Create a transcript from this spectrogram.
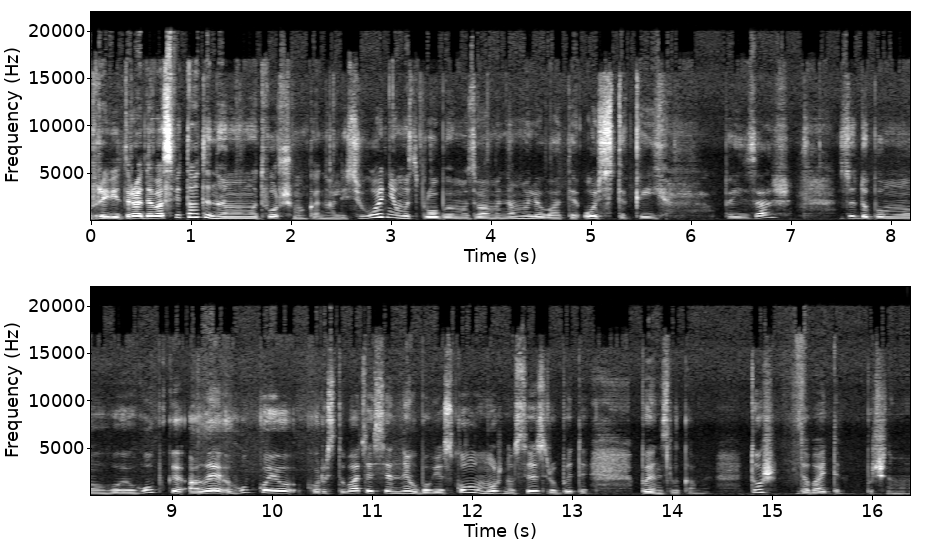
Всім привіт! Рада вас вітати на моєму творчому каналі. Сьогодні ми спробуємо з вами намалювати ось такий пейзаж за допомогою губки, але губкою користуватися не обов'язково, можна все зробити пензликами. Тож, давайте почнемо.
